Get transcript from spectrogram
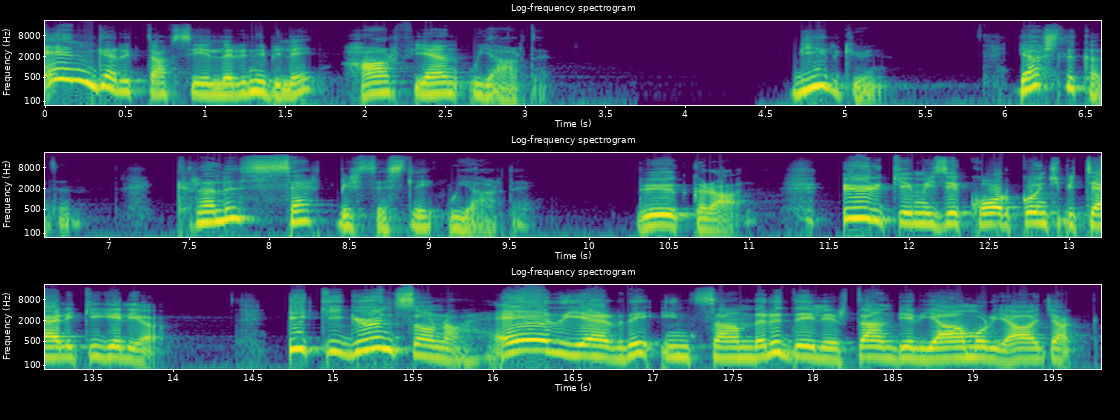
en garip tavsiyelerini bile harfiyen uyardı. Bir gün yaşlı kadın kralı sert bir sesle uyardı. Büyük kral, ülkemize korkunç bir tehlike geliyor. İki gün sonra her yerde insanları delirten bir yağmur yağacak.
